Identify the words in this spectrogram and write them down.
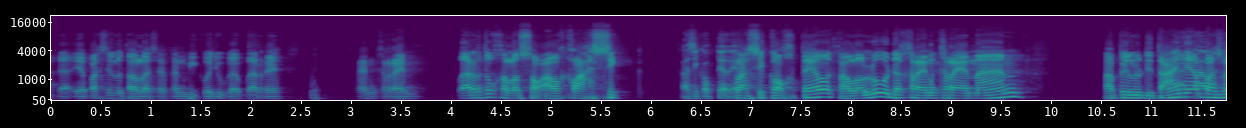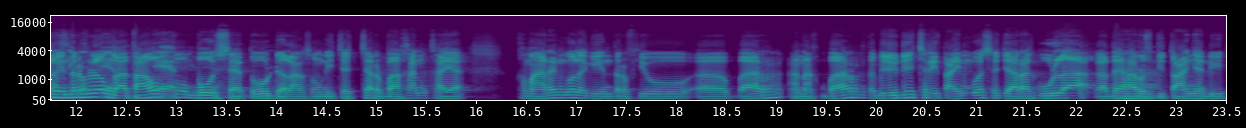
ada ya pasti lu tau lah saya kan Biko juga barnya keren-keren bar tuh kalau soal klasik Kasih koktail ya. klasik koktail kalau lu udah keren-kerenan tapi lu ditanya tahu pas lu interview lu nggak tahu. Tuh gitu. buset tuh udah langsung dicecer. Bahkan kayak kemarin gue lagi interview eh, bar anak bar tapi dia ceritain gue sejarah gula. Katanya Ah. harus ditanya di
